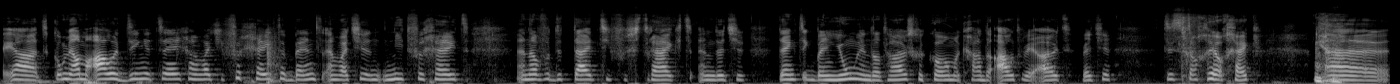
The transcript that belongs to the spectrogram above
Ja, het kom je allemaal oude dingen tegen en wat je vergeten bent en wat je niet vergeet. En over de tijd die verstrijkt. En dat je denkt, ik ben jong in dat huis gekomen, ik ga er oud weer uit. Weet je, het is toch heel gek. Ja,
